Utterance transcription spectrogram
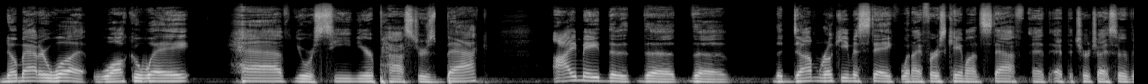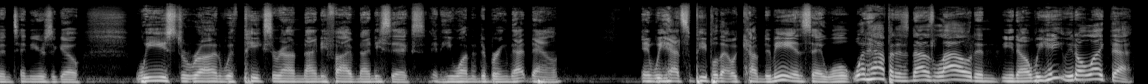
No matter what, walk away. Have your senior pastor's back. I made the the the the dumb rookie mistake when I first came on staff at, at the church I serve in 10 years ago. We used to run with peaks around 95, 96, and he wanted to bring that down. And we had some people that would come to me and say, Well, what happened? It's not as loud, and you know, we hate we don't like that.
